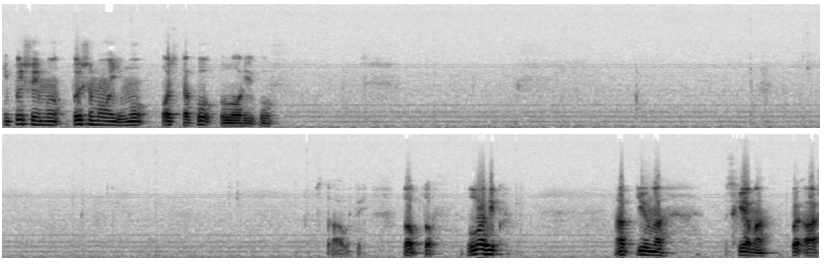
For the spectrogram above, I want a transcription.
і пишемо, пишемо йому ось таку логіку. Ставити. Тобто логік, активна схема PH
